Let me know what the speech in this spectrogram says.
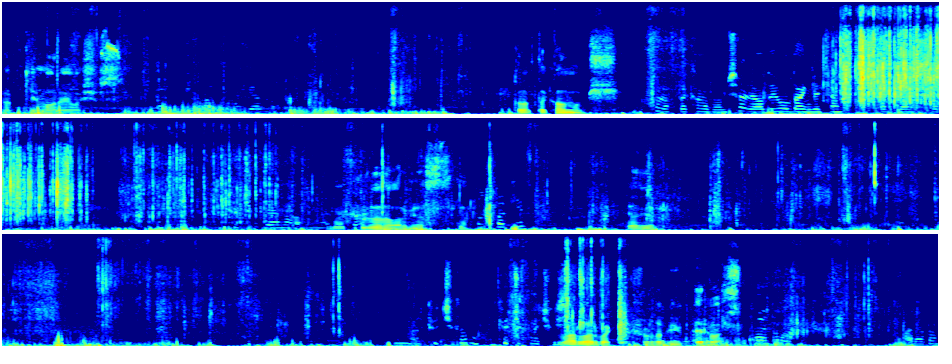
Yok girme oraya boş ver. Bu tarafta kalmamış. Bu tarafta kalmamış. Herhalde yoldan geçen toplamışlar. Küçüklerini aldım. ben. Bak şurada da var biraz. Gel Bak bakayım. gel. gel. Bunlar küçük ama küçük işte. Var var bak. Şurada büyükleri var. Nerede o? Aradım.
